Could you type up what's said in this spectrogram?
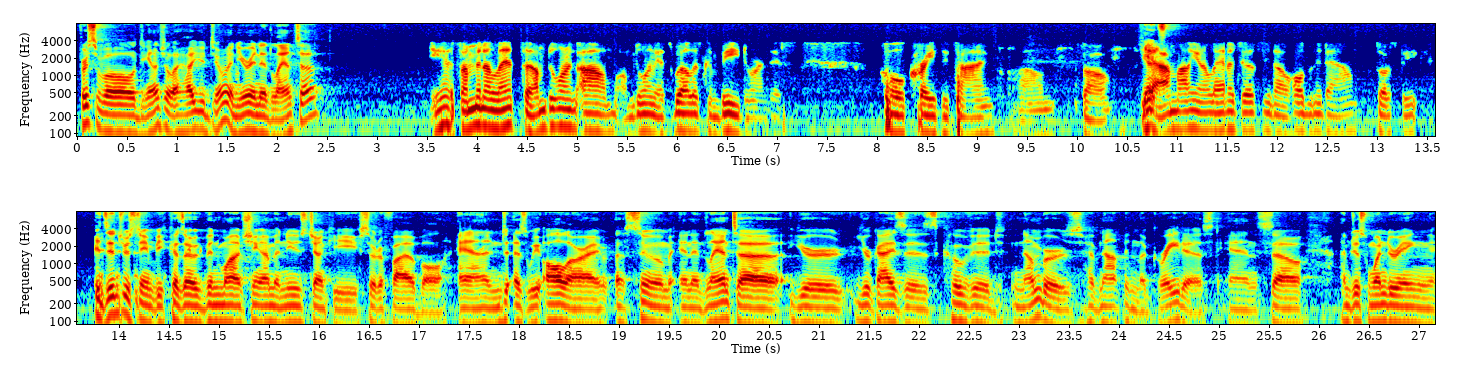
first of all, D'Angelo, how you doing? You're in Atlanta? Yes, I'm in Atlanta. I'm doing um I'm doing as well as can be during this whole crazy time. Um, so yeah, yes. I'm out here in Atlanta, just you know holding it down, so to speak. It's interesting because I've been watching. I'm a news junkie, certifiable, and as we all are, I assume, in Atlanta, your your guys' COVID numbers have not been the greatest, and so I'm just wondering,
